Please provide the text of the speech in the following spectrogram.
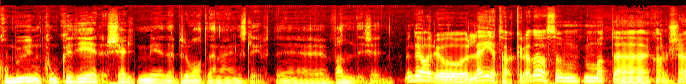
Kommunen konkurrerer sjelden med det private næringsliv. Det er veldig sjelden. Men du har jo leietakere, da, som på en måte kanskje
